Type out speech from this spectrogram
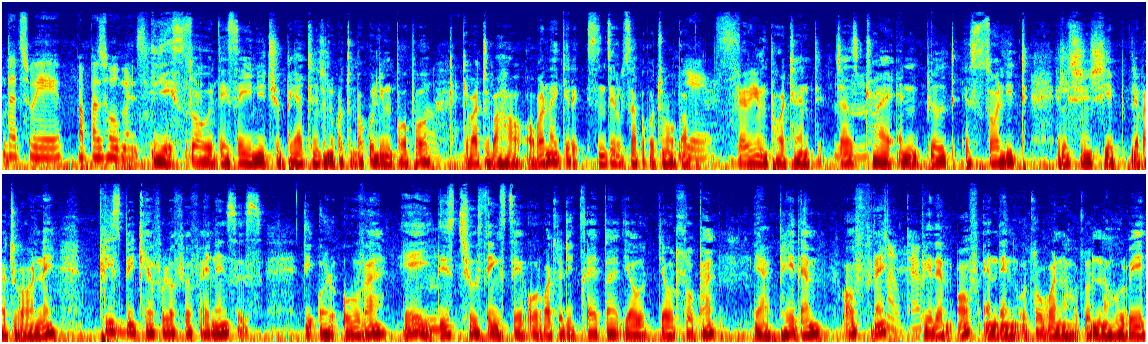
That's where Papa's home is. yes so they say you need to pay attention ko thomba ko limpopo. Ke batho ba gago o bona ke re sentse re usapa ko thomba papa? Yes. very important. Just mm-hmm. try and build a solid relationship le batho ba one please be careful of your finances. The all over. Hey mm-hmm. these two things they or batlo di qeta di a o- di a o hlopha yeah pay them off ne Okay. pay them off and then o tlo bona o tlo nna gore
